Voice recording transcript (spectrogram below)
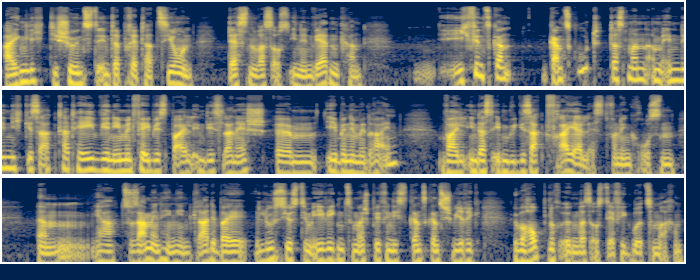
eigentlich die schönste Interpretation dessen, was aus ihnen werden kann. Ich finde es ganz, ganz gut, dass man am Ende nicht gesagt hat, hey, wir nehmen Fabius Bile in die Slanesh-Ebene ähm, mit rein, weil ihn das eben, wie gesagt, freier lässt von den großen ähm, ja, Zusammenhängen. Gerade bei Lucius dem Ewigen zum Beispiel finde ich es ganz, ganz schwierig, überhaupt noch irgendwas aus der Figur zu machen.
